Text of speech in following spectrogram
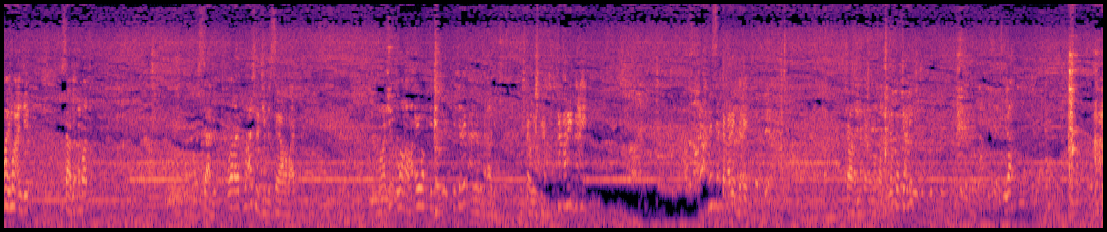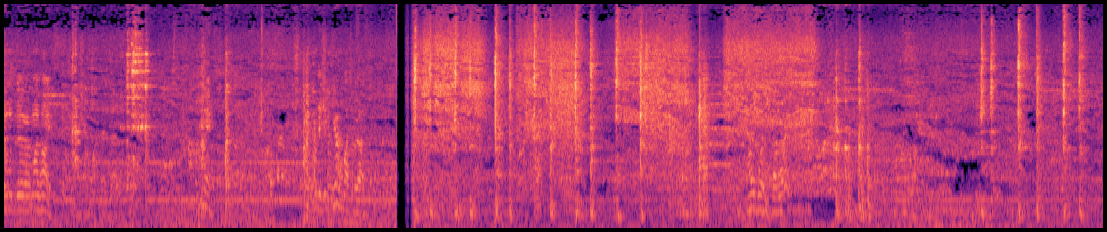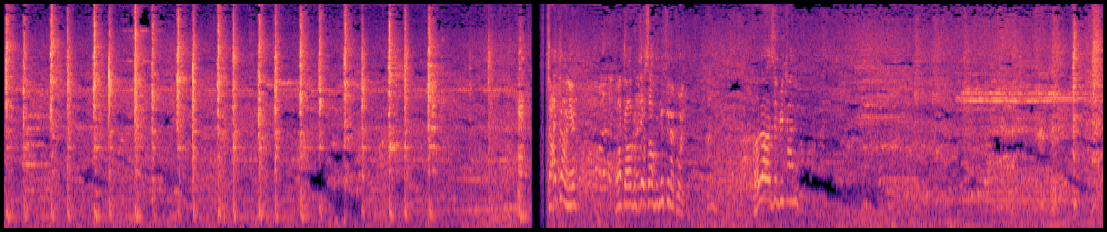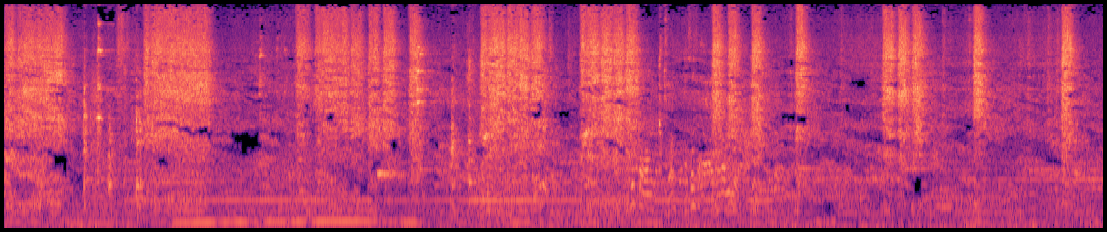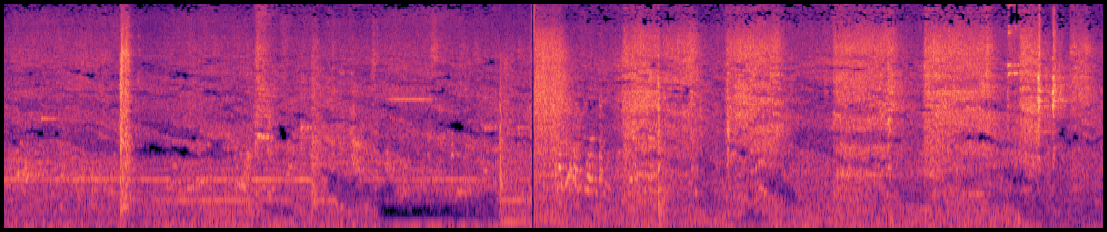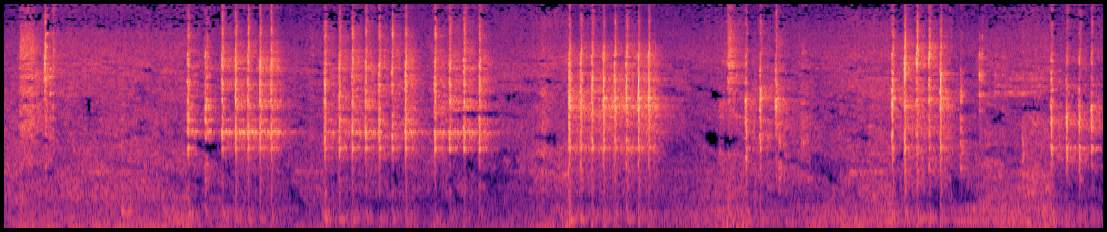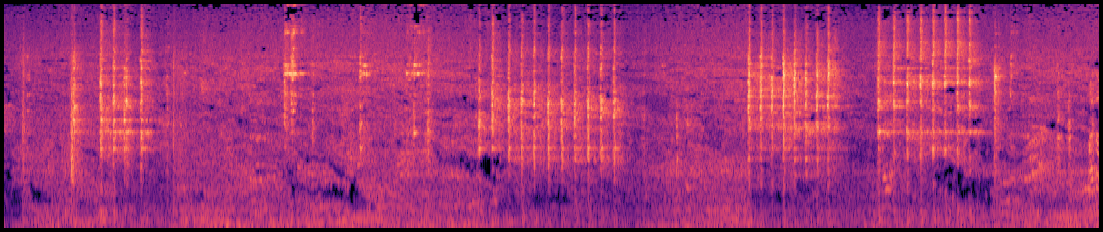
هاي ما عندي سابق خبط سابق ورا 12 جيب السيارة بعد. ماشي ورا أي وقت تجري أنا هذه مش هسوي تقريبا بعيد. لسه تقريبا لا. عند مال هاي. هذا جيب جنب هاي. بوش ما تقدر تسافر مثل كل هذا لازم بيكون آه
